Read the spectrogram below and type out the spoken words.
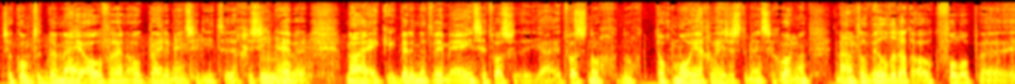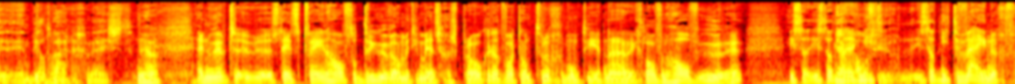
zo komt het bij mij over en ook bij de mensen die het uh, gezien mm. hebben. Maar ik, ik ben het met Wim eens. Het was, ja, het was nog, nog toch mooier geweest als de mensen gewoon... want een aantal wilden dat ook, volop in beeld waren geweest. Ja. En u hebt steeds 2,5 tot 3 uur wel met die mensen gesproken. Dat wordt dan teruggemonteerd naar, ik geloof, een half uur. Hè? Is, dat, is, dat ja, eigenlijk niet, is dat niet te weinig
